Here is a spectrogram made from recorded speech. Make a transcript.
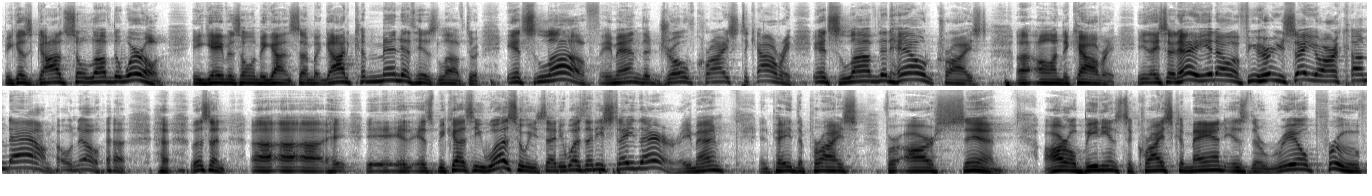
because God so loved the world. He gave his only begotten Son, but God commendeth his love through. It's love, amen, that drove Christ to Calvary. It's love that held Christ uh, on to Calvary. They said, hey, you know, if you hear you say you are, come down. Oh, no. Listen, uh, uh, uh it, it's because he was who he said he was that he stayed there, amen, and paid the price price for our sin. Our obedience to Christ's command is the real proof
